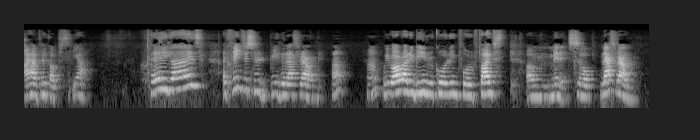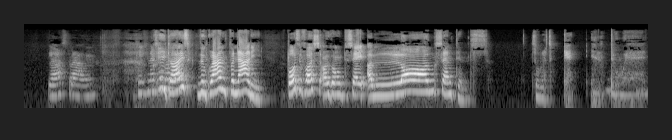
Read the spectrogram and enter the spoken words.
I have hiccups. Yeah. Hey guys, I think this should be the last round. Huh? Huh? We've already been recording for five um, minutes, so last round. Last round. Okay, can I Okay, put my- guys, the grand finale. Both of us are going to say a long sentence. So let's get into it.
